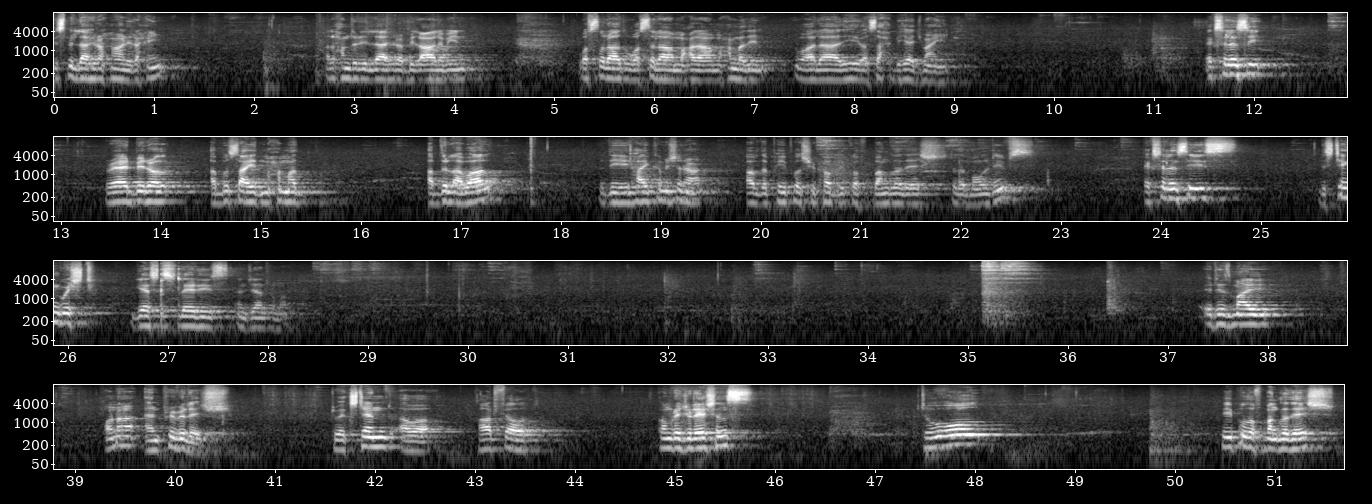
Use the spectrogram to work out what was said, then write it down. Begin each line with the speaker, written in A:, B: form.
A: بسم الله الرحمن الرحيم الحمد لله رب العالمين والصلاة والسلام على محمد وعلى وصحبه أجمعين Excellency Rear Admiral Abu Said Muhammad Abdul Awal the High Commissioner of the People's Republic of Bangladesh to the Maldives Excellencies distinguished guests ladies and gentlemen. It is my honor and privilege to extend our heartfelt congratulations to all people of Bangladesh,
